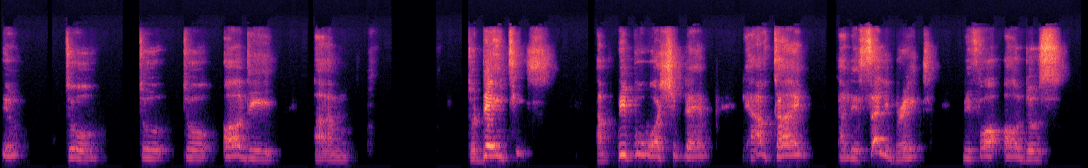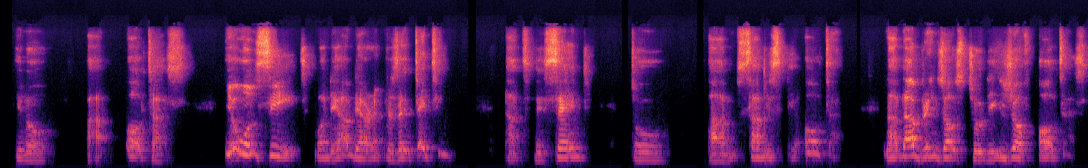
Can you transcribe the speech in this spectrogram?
you know, to, to, to all the um, to deities. And people worship them. They have time and they celebrate before all those, you know, uh, altars. You won't see it, but they have their representative that they send to um, service the altar. Now that brings us to the issue of altars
